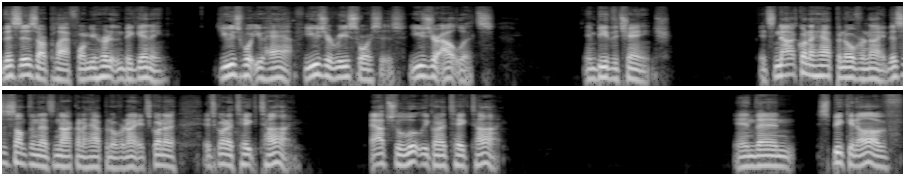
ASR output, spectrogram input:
This is our platform. You heard it in the beginning. Use what you have, use your resources, use your outlets, and be the change. It's not going to happen overnight. This is something that's not going to happen overnight. It's going to it's going to take time. Absolutely going to take time. And then speaking of,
